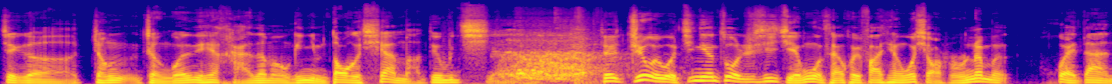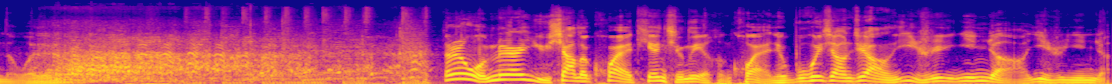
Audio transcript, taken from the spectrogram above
这个整整过的那些孩子们，我给你们道个歉吧，对不起。这只有我今天做这期节目，才会发现我小时候那么坏蛋呢，我。但是我们那边雨下的快，天晴的也很快，就不会像这样一直阴着啊，一直阴着。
